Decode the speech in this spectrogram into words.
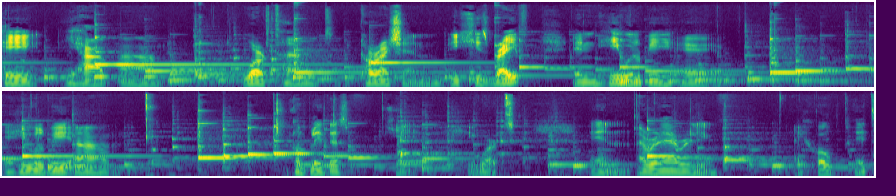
he he have worth and courage and he's brave and he will be uh, he will be um, complete this he he works. And I really I really I hope it.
